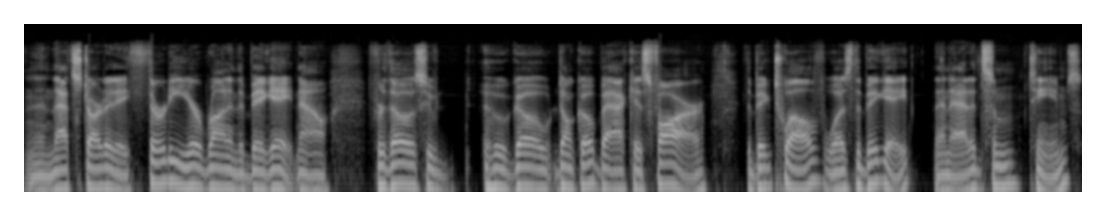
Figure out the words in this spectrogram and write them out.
And that started a 30 year run in the Big Eight. Now, for those who who go don't go back as far, the Big 12 was the Big 8, then added some teams.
